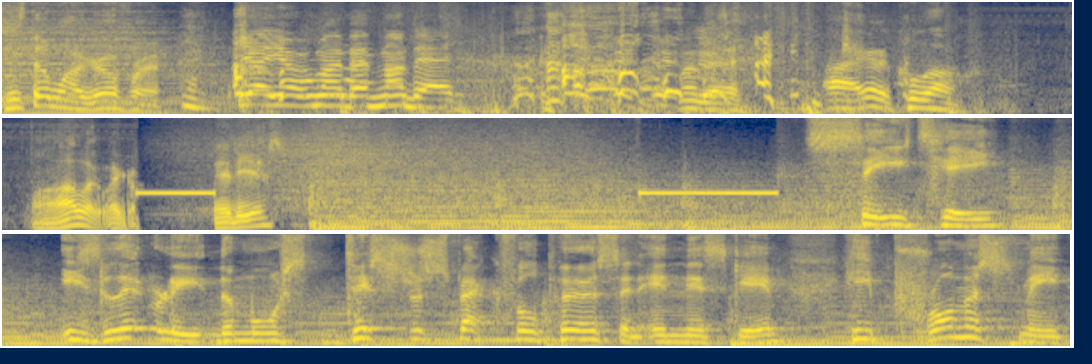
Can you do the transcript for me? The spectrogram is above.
she's still my girlfriend. yeah, yeah, my bad, my bad. my bad. All right, I gotta cool off. Well, I look like a idiot. CT He's literally the most disrespectful person in this game. He promised me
